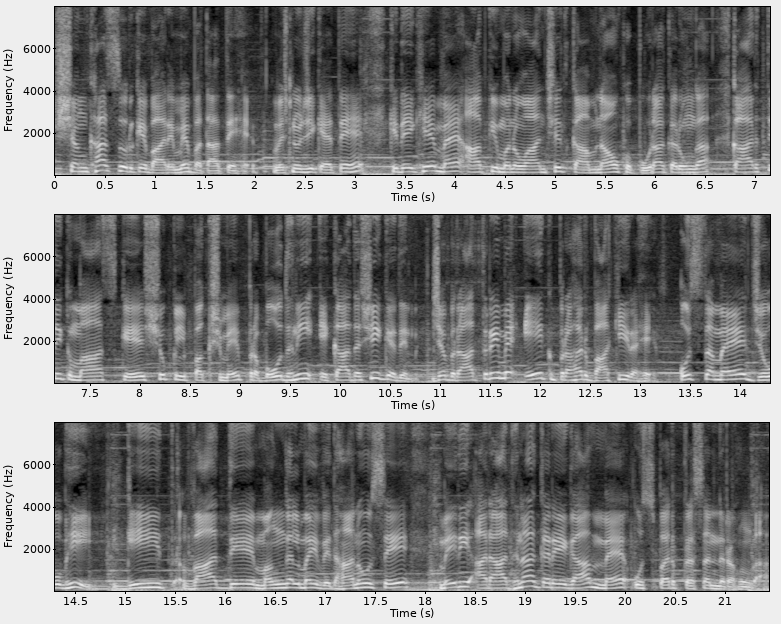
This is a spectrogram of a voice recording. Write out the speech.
शंखासुर के बारे में बताते हैं। विष्णु जी कहते हैं कि देखिए, मैं आपकी मनोवांछित कामनाओं को पूरा करूँगा। कार्तिक मास के शुक्ल पक्ष में प्रबोधनी एकादशी के दिन, जब रात्रि में एक प्रहर बाकी रहे, उस समय जो भी गीत, वाद्य, मंगलमय विधानों से मेरी आराधना करेगा, मैं उस पर प्रसन्न रहूँगा।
